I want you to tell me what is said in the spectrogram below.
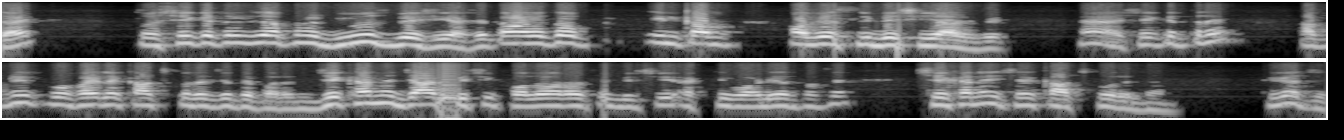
দেয়, তো সেক্ষেত্রে যদি আপনার ভিউজ বেশি আসে, তাহলে তো ইনকাম অবভিয়াসলি বেশি আসবে হ্যাঁ? সেক্ষেত্রে আপনি প্রোফাইলে কাজ করে যেতে পারেন। যেখানে যার বেশি ফলোয়ার আছে, বেশি অ্যাক্টিভ অডিয়েন্স আছে, সেখানেই সে কাজ করে যান। ঠিক আছে?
